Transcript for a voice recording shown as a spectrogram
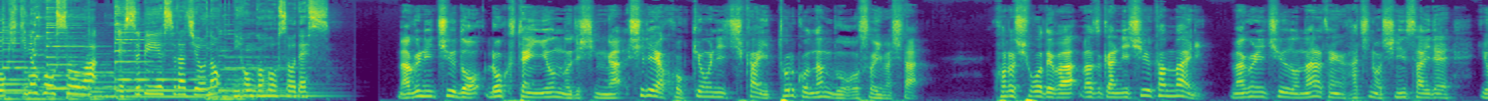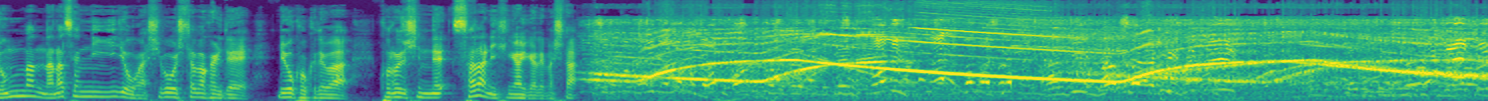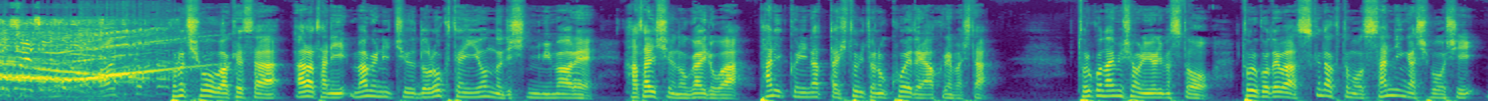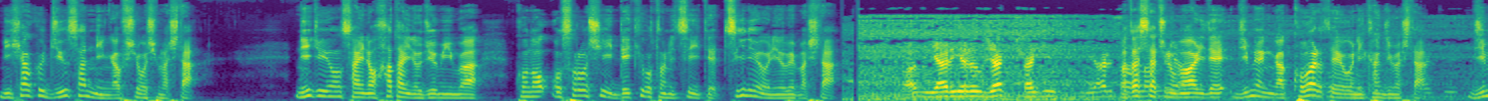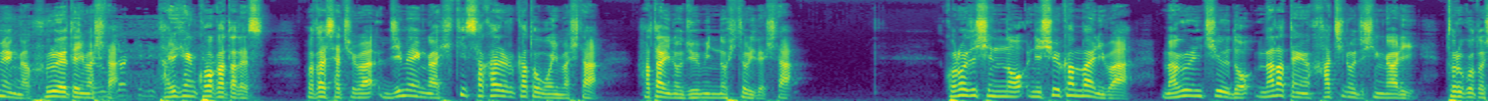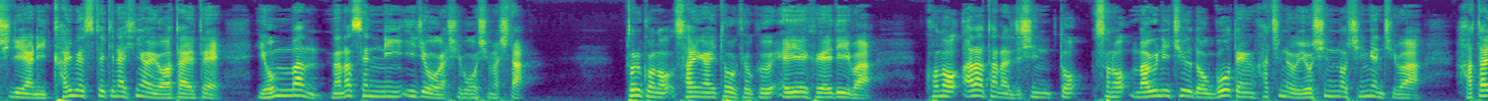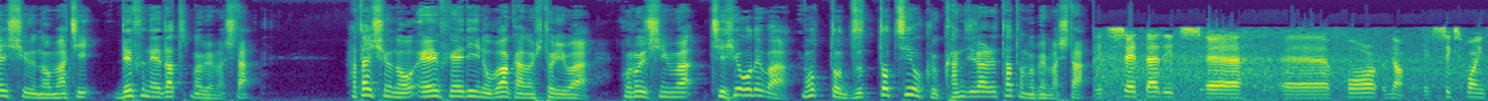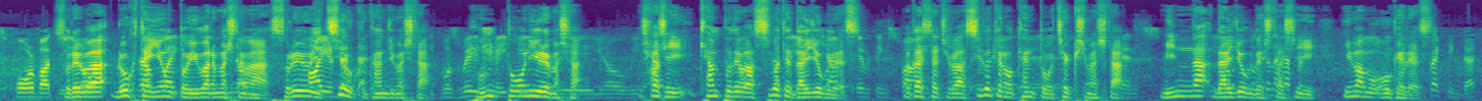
お聞きの放送は SBS ラジオの日本語放送です。マグニチュード6.4の地震がシリア国境に近いトルコ南部を襲いました。この地方ではわずか2週間前にマグニチュード7.8の震災で4万7000人以上が死亡したばかりで両国ではこの地震でさらに被害が出ました。この地方は今朝、新たにマグニチュード6.4の地震に見舞われ、ハタイ州の街路はパニックになった人々の声で溢れました。トルコ内務省によりますと、トルコでは少なくとも3人が死亡し、213人が負傷しました。24歳のハタイの住民は、この恐ろしい出来事について次のように述べました。私たちの周りで地面が壊れたように感じました。地面が震えていました。大変怖かったです。私たちは地面が引き裂かれるかと思いました。ハタイの住民の一人でした。この地震の2週間前にはマグニチュード7.8の地震がありトルコとシリアに壊滅的な被害を与えて4万7000人以上が死亡しました。トルコの災害当局 AFAD はこの新たな地震とそのマグニチュード5.8の余震の震源地はハタイ州の町デフネだと述べました。ハタイ州の AFAD のワーカーの一人はこの地震は地表ではもっとずっと強く感じられたと述べました。それは6.4と言われましたが、それより強く感じました。本当に揺れました。しかし、キャンプでは全て大丈夫です。私たちは全てのテントをチェックしました。みんな大丈夫でしたし、今も OK です。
